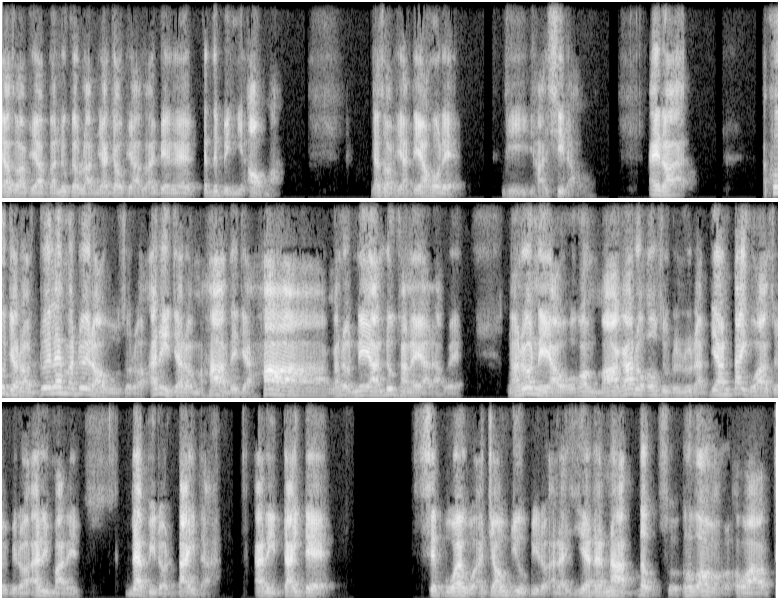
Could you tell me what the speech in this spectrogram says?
ရသော်ဘုရားဗန္ဓုကပလမြတ်ကြောက်ဖျားဆိုပင်လယ်ကတစ်ပင်ကြီးအောက်မှာရသော်ဘုရားတရားဟောတဲ့ဒီဟာရှိတာပေါ့အဲ့တော့အခုကြတော့တွေ့လဲမတွေ့တော့ဘူးဆိုတော့အဲ့ဒီကြတော့မဟာသေးကြဟာငါတို့နေရာလုခံလိုက်ရတာပဲငါတို့နေရာကိုကောမာကားတို့အုပ်စုတို့တို့ပြန်တိုက်ကွာဆိုပြီးတော့အဲ့ဒီမှာတွေတက်ပြီးတော့တိုက်တာအဲ့ဒီတိုက်တဲ့ စစ်ပွဲကိုအကြောင်းပြုပြီးတော့အဲ့ဒါယတနာတုတ်ဆိုဟိုဘောဟိုဟာဒ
